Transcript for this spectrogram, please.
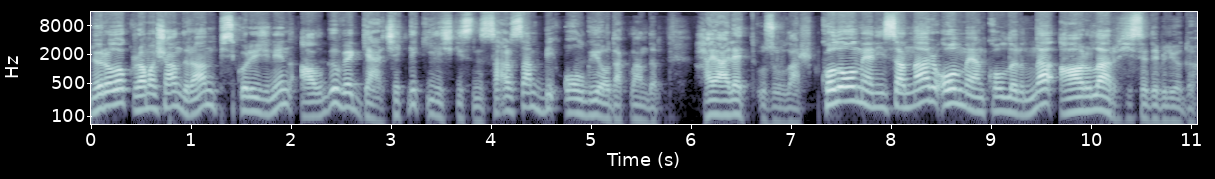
Nörolog Ramachandran psikolojinin algı ve gerçeklik ilişkisini sarsan bir olguya odaklandı. Hayalet uzuvlar. Kolu olmayan insanlar olmayan kollarında ağrılar hissedebiliyordu.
